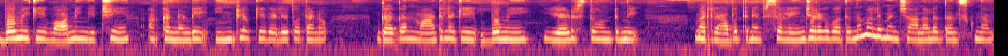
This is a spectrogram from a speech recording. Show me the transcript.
భూమికి వార్నింగ్ ఇచ్చి అక్కడి నుండి ఇంట్లోకి వెళ్ళిపోతాడు. గగన్ మాటలకి భూమి ఏడుస్తూ ఉంటుంది. మరి రాబోతున్న ఎపిసోడ్లో ఏం జరగబోతుందో మళ్ళీ మన ఛానల్లో తెలుసుకుందాం.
